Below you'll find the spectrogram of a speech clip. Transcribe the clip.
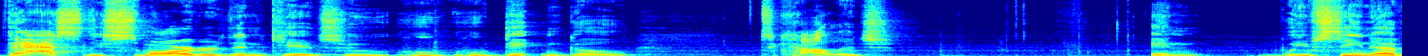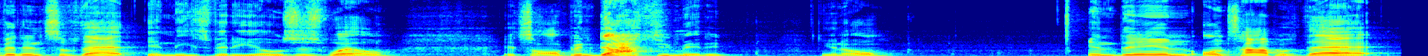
vastly smarter than kids who who who didn't go to college. And we've seen evidence of that in these videos as well. It's all been documented, you know. And then on top of that,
